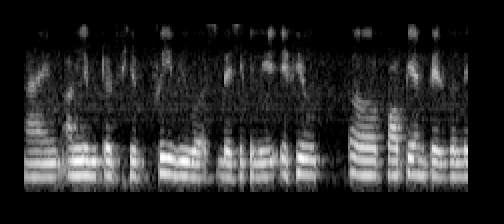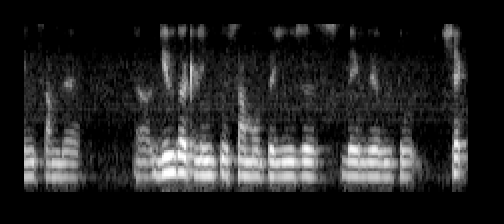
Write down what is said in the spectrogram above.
And unlimited free viewers basically. If you uh, copy and paste the link somewhere uh, give that link to some of the users they'll be able to check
